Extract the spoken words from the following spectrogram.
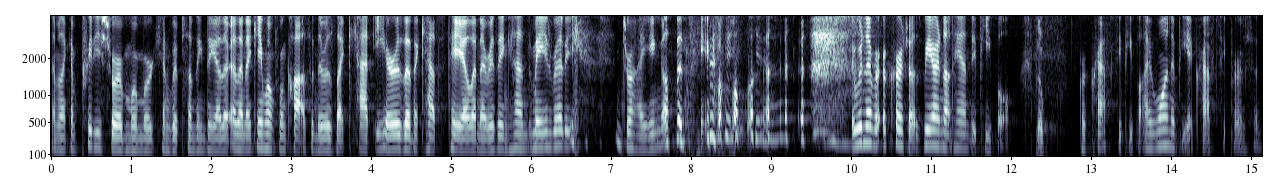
I'm like, I'm pretty sure Mormor can whip something together. And then I came home from class and there was like cat ears and a cat's tail and everything handmade ready, drying on the table. it would never occur to us. We are not handy people Nope. We're craftsy people. I want to be a craftsy person.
